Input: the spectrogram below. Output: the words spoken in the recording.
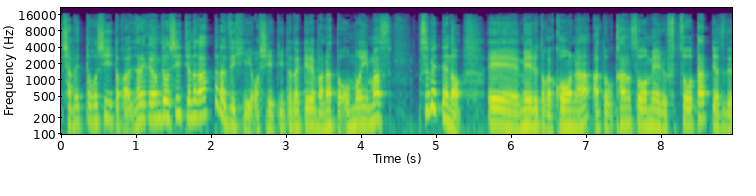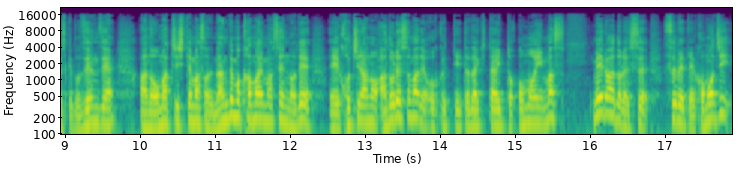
喋ってほしいとか、誰か呼んでほしいっていうのがあったら、ぜひ教えていただければなと思います。すべての、えー、メールとかコーナー、あと感想メール、普通歌ってやつですけど、全然、あの、お待ちしてますので、何でも構いませんので、えー、こちらのアドレスまで送っていただきたいと思います。メールアドレス、すべて小文字、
